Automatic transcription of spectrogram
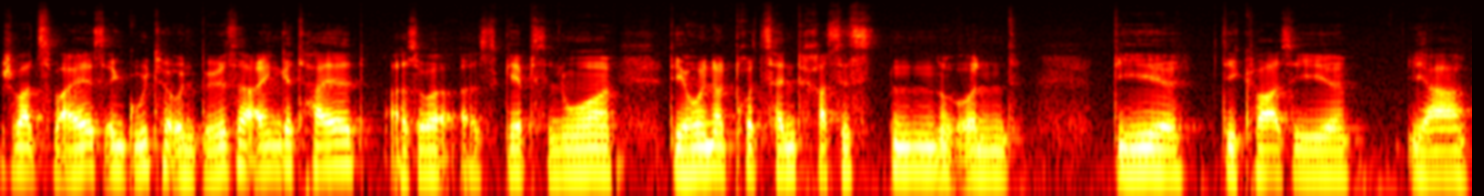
schwarz-weiß in gute und böse eingeteilt. Also es gäbe nur die 100% Rassisten und die, die quasi ja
